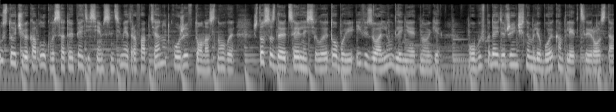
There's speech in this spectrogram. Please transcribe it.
Устойчивый каблук высотой высотой 5,7 см обтянут кожей в тон основы, что создает цельный силуэт обуви и визуально удлиняет ноги. Обувь подойдет женщинам любой комплекции роста.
